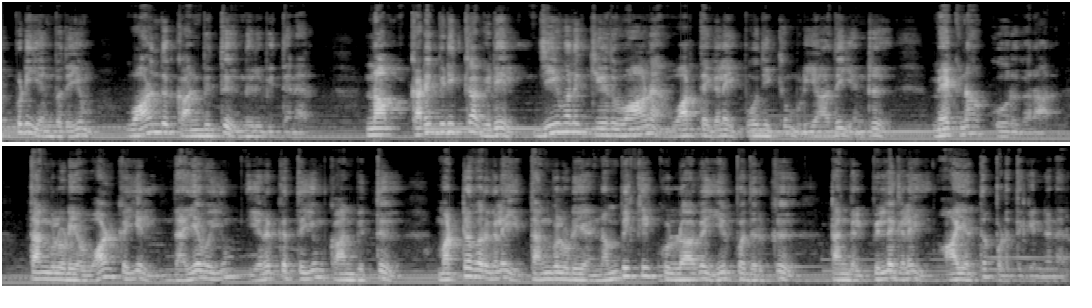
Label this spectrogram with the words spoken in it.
எப்படி என்பதையும் வாழ்ந்து காண்பித்து நிரூபித்தனர். நாம் கடைபிடிக்காவிடில் ஜீவனுக்கு ஏதுவான வார்த்தைகளை போதிக்க முடியாது என்று மேக்னா கூறுகிறார். தங்களுடைய வாழ்க்கையில் தயவையும் இரக்கத்தையும் காண்பித்து மற்றவர்களை தங்களுடைய நம்பிக்கைக்குள்ளாக ஈர்ப்பதற்கு தங்கள் பிள்ளைகளை ஆயத்தப்படுத்துகின்றனர்.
